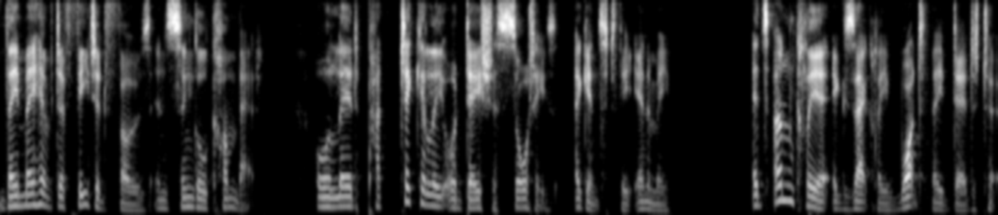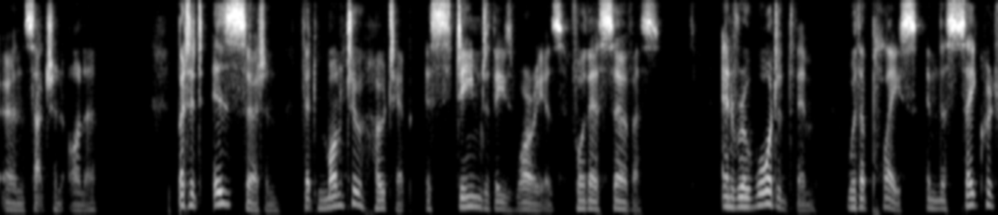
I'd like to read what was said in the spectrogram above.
They may have defeated foes in single combat, or led particularly audacious sorties against the enemy. It's unclear exactly what they did to earn such an honor, but it is certain that Montuhotep esteemed these warriors for their service, and rewarded them with a place in the sacred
